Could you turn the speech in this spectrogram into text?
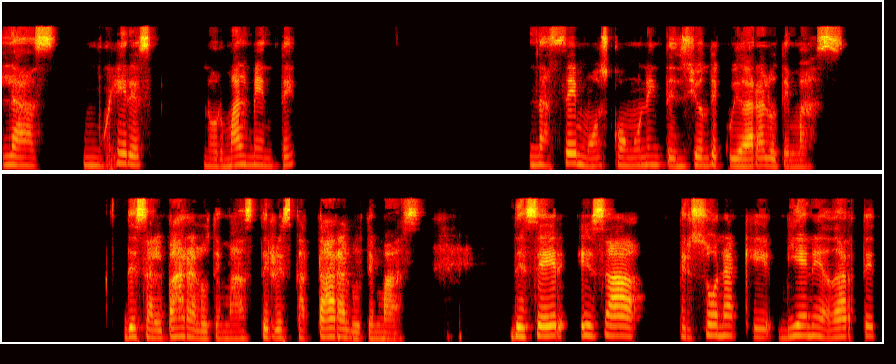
Las mujeres normalmente nacemos con una intención de cuidar a los demás, de salvar a los demás, de rescatar a los demás, de ser esa persona que viene a darte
